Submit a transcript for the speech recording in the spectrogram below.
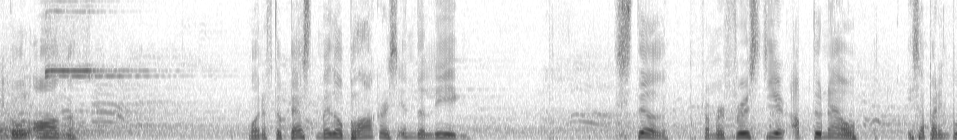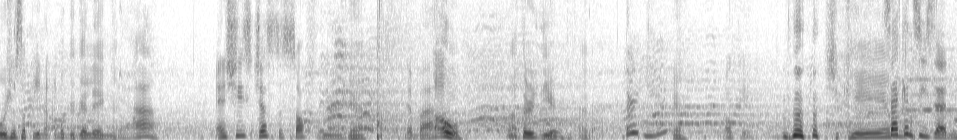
Nicole Ong, one of the best middle blockers in the league. Still, from her first year up to now, isa pa rin po siya sa pinakamagagaling. Yeah. And she's just a sophomore. Yeah. Diba? Oh, not third year. Uh, Third year? Yeah. Okay. She came. Second season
